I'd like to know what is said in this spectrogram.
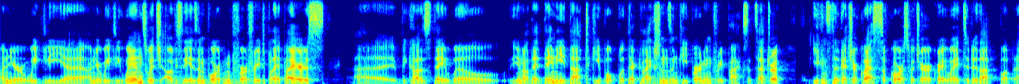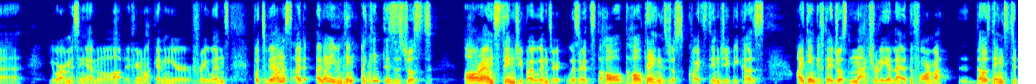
on your weekly uh, on your weekly wins, which obviously is important for free to play players uh, because they will you know they, they need that to keep up with their collections and keep earning free packs, etc. You can still get your quests, of course, which are a great way to do that, but uh, you are missing out on a lot if you're not getting your free wins. But to be honest, I, I don't even think I think this is just all around stingy by Wizards. The whole the whole thing is just quite stingy because I think if they just naturally allowed the format those things to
